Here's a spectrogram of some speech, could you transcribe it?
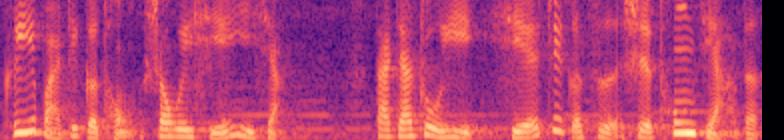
可以把这个桶稍微斜一下。大家注意，“斜”这个字是通假的，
